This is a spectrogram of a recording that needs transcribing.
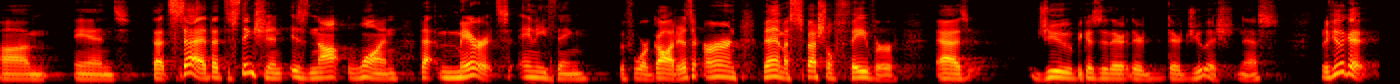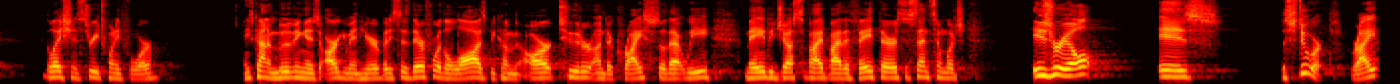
Um, and that said, that distinction is not one that merits anything before God. It doesn't earn them a special favor as Jew because of their, their, their Jewishness. But if you look at Galatians 3.24, he's kind of moving in his argument here, but he says, Therefore the law has become our tutor unto Christ so that we may be justified by the faith. There is a sense in which Israel is the steward, right?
